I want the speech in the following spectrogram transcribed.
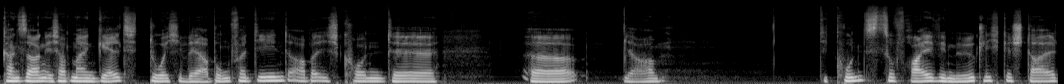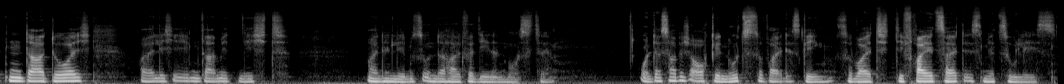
kann sagen, ich habe mein Geld durch Werbung verdient, aber ich konnte äh, ja die Kunst so frei wie möglich gestalten dadurch, weil ich eben damit nicht meinen Lebensunterhalt verdienen musste. Und das habe ich auch genutzt, soweit es ging, soweit die freie Zeit es mir zuließ.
